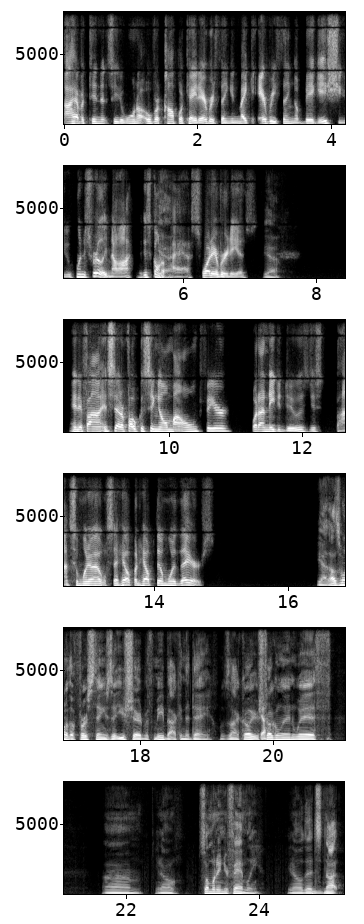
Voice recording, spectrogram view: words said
I have a tendency to want to overcomplicate everything and make everything a big issue when it's really not. It's going to Yeah. pass, whatever it is. Yeah. And if I instead of focusing on my own fear, what I need to do is just find someone else to help and help them with theirs. Yeah, that was one of the first things that you shared with me back in the day. Was like, oh, you're Yeah. struggling with, um, you know, someone in your family, you know, that's Mm. not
